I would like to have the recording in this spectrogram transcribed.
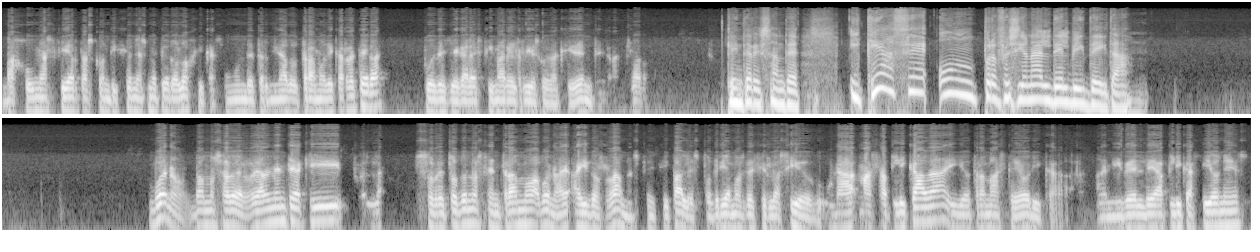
bajo unas ciertas condiciones meteorológicas en un determinado tramo de carretera, puedes llegar a estimar el riesgo de accidente, claro. Qué interesante. ¿Y qué hace un profesional del Big Data? Bueno, vamos a ver, realmente aquí sobre todo nos centramos, bueno, hay, hay dos ramas principales, podríamos decirlo así, una más aplicada y otra más teórica. A nivel de aplicaciones,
